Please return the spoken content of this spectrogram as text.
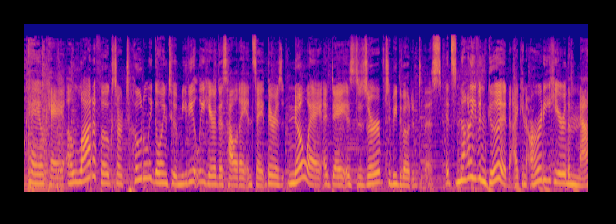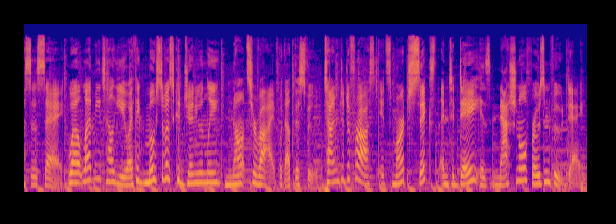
Okay, okay. A lot of folks are totally going to immediately hear this holiday and say there is no way a day is deserved to be devoted to this. It's not even good, I can already hear the masses say. Well, let me tell you, I think most of us could genuinely not survive without this food. Time to defrost. It's March 6th, and today is National Frozen Food Day.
